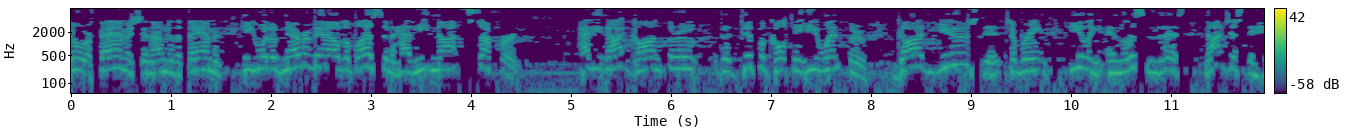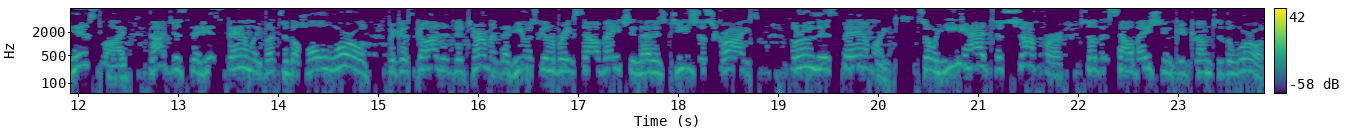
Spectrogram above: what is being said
who were famished and under the famine. He would have never been able to bless them had he not suffered had he not gone through the difficulty he went through. God used it to bring healing. And listen to this not just to his life, not just to his family, but to the whole world, because God had determined that he was going to bring salvation, that is Jesus Christ, through this family. So he had to suffer so that salvation could come to the world.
